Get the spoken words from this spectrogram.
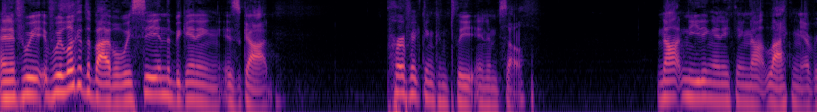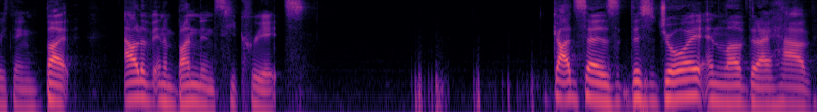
And if we, if we look at the Bible, we see in the beginning is God, perfect and complete in himself, not needing anything, not lacking everything, but out of an abundance, he creates. God says, This joy and love that I have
